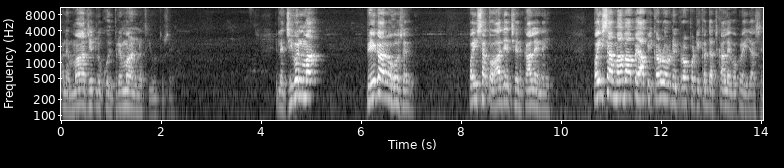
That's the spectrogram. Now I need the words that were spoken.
અને માં જેટલું કોઈ પ્રેમાણ નથી હોતું સાહેબ. એટલે જીવનમાં ભેગા રહો સાહેબ. પૈસા તો આજે છે ને કાલે નહીં. પૈસા મા બાપે આપી કરોડોની પ્રોપર્ટી કદાચ કાલે વપરાઈ જશે.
